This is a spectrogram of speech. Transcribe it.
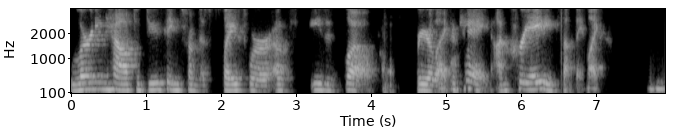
learning how to do things from this place where of ease and flow, where you're like, okay, I'm creating something. Like, mm-hmm.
